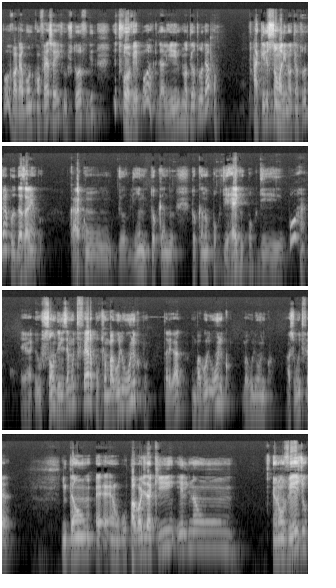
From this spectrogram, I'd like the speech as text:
Pô, vagabundo, confesso aí, um estouro fodido. E tu for ver, pô, que dali não tem outro lugar, pô. Aquele som ali não tem outro lugar pro Dazarem, pô. O cara com violino, tocando, tocando um pouco de reggae, um pouco de. Porra! É, o som deles é muito fera, porque é um bagulho único, pô. Tá ligado? Um bagulho único. Um bagulho único. Acho muito fera. Então, é, é, o pagode daqui, ele não. Eu não vejo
